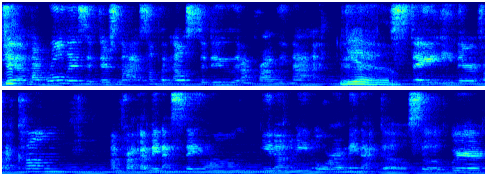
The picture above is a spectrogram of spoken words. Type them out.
Just, yeah, my rule is if there's not something else to do, then I'm probably not. Yeah. Stay either if I come, I'm probably I may not stay long, you know what I mean, or I may not go. So if we're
